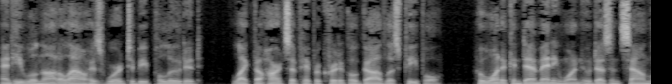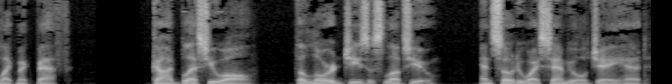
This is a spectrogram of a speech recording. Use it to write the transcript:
and he will not allow his word to be polluted, like the hearts of hypocritical godless people, who want to condemn anyone who doesn't sound like Macbeth. God bless you all, the Lord Jesus loves you, and so do I Samuel J. Head.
